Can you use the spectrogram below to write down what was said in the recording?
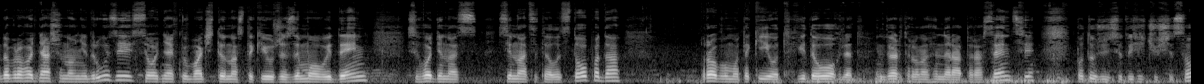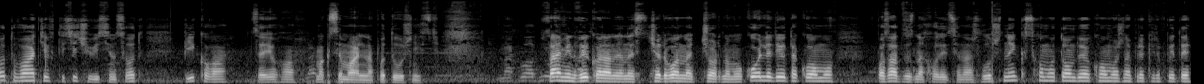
Доброго дня, шановні друзі. Сьогодні, як ви бачите, у нас такий уже зимовий день. Сьогодні у нас 17 листопада. Робимо такий от відеоогляд інверторного генератора Sensi потужністю 1600 Вт, 1800 пікова. Це його максимальна потужність. Сам він виконаний на червоно-чорному кольорі такому. Позаду знаходиться наш глушник з хомутом, до якого можна прикріпити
